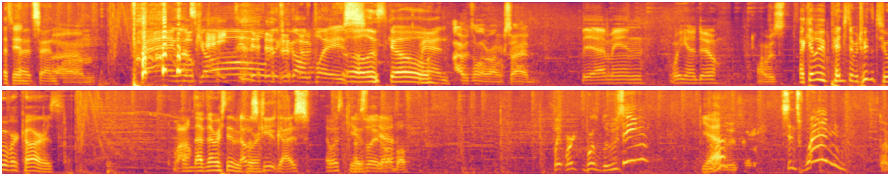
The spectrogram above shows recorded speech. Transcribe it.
That's it. That's in. Um, Bang, let's Okay, go. dude. The kickoff plays. oh, let's go. Man, I was on the wrong side. Yeah, I mean, what are you gonna do? I was. I can't believe we pinched it between the two of our cars. Wow. I've, I've never seen it before. that was cute, guys. That was cute. That was really Yeah. adorable. Wait, we're we're losing? yeah. losing. Since when? The-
